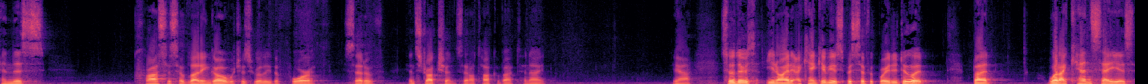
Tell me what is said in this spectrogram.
and this process of letting go, which is really the fourth set of instructions that I'll talk about tonight. Yeah. So there's, you know, I, I can't give you a specific way to do it, but what I can say is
